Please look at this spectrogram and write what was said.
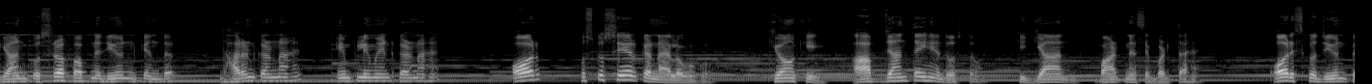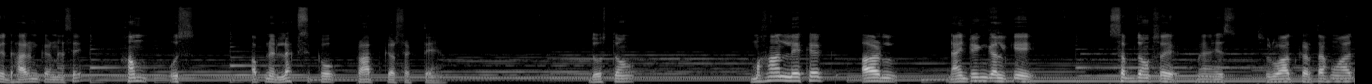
ज्ञान को सिर्फ़ अपने जीवन के अंदर धारण करना है इम्प्लीमेंट करना है, और उसको शेयर करना है लोगों को। क्योंकि आप जानते ही हैं दोस्तों कि ज्ञान बांटने से बढ़ता है, और इसको जीवन पे धारण करने से हम उस अपने लक्ष्य को प्राप्त कर सकते हैं। दोस्तों, महान लेखक अर्ल नाइटिंगल के शब्दों से मैं इस शुरुआत करता हूँ आज।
